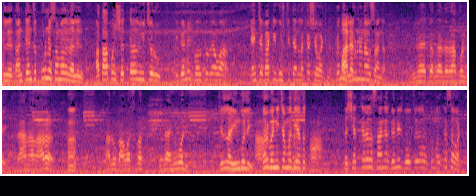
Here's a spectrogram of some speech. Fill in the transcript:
आणि त्यांचं पूर्ण समाधान झालेलं. आता आपण शेतकऱ्याला विचारू की गणेश भाऊचा व्यवहार त्यांच्या बाकी गोष्टी त्यांना कशा वाटल्या. पूर्ण नाव सांगा. विनायक गंगाधर राखोंडे राहणार आरळ हा. तालुका वसमत जिल्हा हिंगोली. जिल्हा हिंगोली. परभणीच्या मध्ये येतात. हा. तर शेतकऱ्याला सांगा गणेश भाऊचा व्यवहार तुम्हाला कसा वाटला?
